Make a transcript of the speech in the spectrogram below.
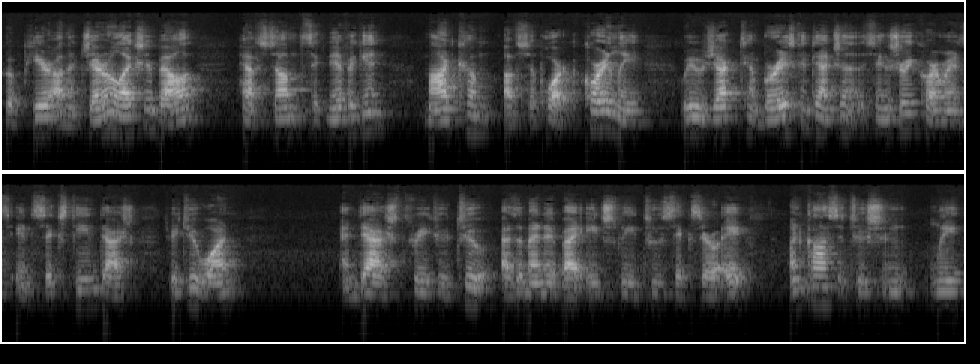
who appear on the general election ballot have some significant modicum of support. Accordingly, we reject Tamburri's contention that the signature requirements in 16-321 and 322 as amended by HB 2608 unconstitutionally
